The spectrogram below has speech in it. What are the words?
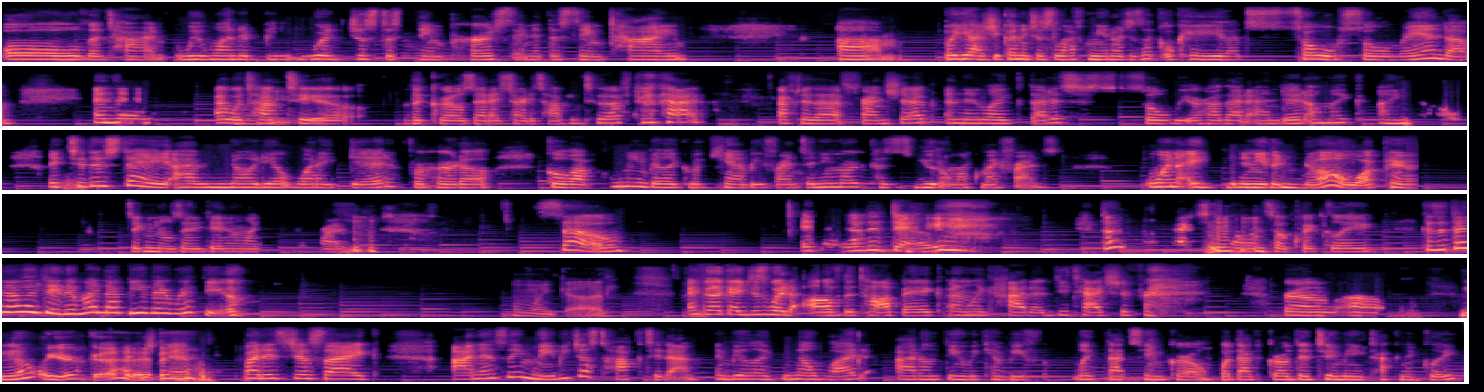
all the time. We want to be, we're just the same person at the same time. Um, but yeah, she kind of just left me, and I was just like, okay, that's so so random. And then I would talk to the girls that I started talking to after that, after that friendship, and they're like, that is so weird how that ended. I'm like, I know. Like to this day, I have no idea what I did for her to go up to me and be like, we can't be friends anymore because you don't like my friends. When I didn't even know apparently signals that I didn't like my friends. so at the end of the day, don't actually someone so quickly. Because at the end of the day, they might not be there with you. Oh my god. I feel like I just went off the topic on like how to detach your friend from um, No, you're good. But it's just like, honestly, maybe just talk to them and be like, you know what? I don't think we can be like that same girl. What that girl did to me, technically.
